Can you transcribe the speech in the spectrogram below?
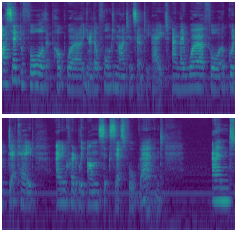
I said before that Pulp were, you know, they were formed in 1978 and they were for a good decade an incredibly unsuccessful band. And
